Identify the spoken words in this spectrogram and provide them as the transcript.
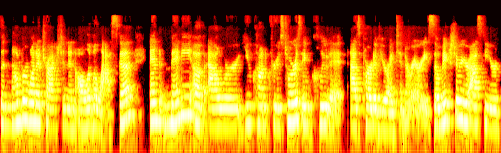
the number one attraction in all of Alaska, and many of our Yukon cruise tours include it as part of your itinerary. So make sure you're asking your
